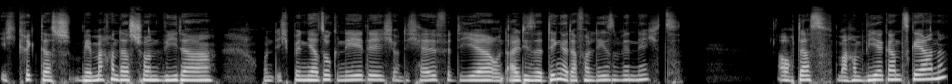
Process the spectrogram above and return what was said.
Ich krieg das, wir machen das schon wieder und ich bin ja so gnädig und ich helfe dir und all diese Dinge, davon lesen wir nichts. Auch das machen wir ganz gerne,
